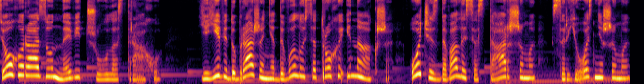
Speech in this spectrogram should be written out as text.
цього разу не відчула страху. Її відображення дивилося трохи інакше, очі здавалися старшими, серйознішими.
